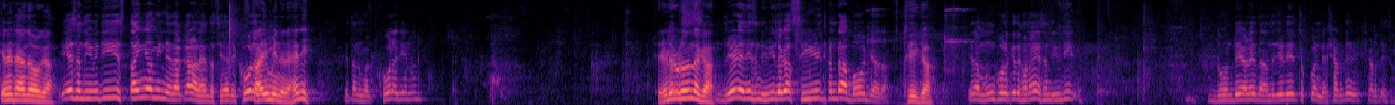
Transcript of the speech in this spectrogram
ਕਿੰਨੇ ਟਾਈਮ ਦਾ ਹੋ ਗਿਆ? ਇਹ ਸੰਦੀਪ ਜੀ 27 ਮਹੀਨੇ ਦਾ ਘਰ ਵਾਲਿਆਂ ਦੱਸਿਆ ਜੇ ਖੋਲ 2 ਮਹੀਨੇ ਦਾ ਹੈ ਜੀ? ਇਹ ਤੁਹਾਨੂੰ ਮੈਂ ਖੋਲ ਅਜੇ ਇਹਨੂੰ। ਰੇੜੇ ਰੂੜੇ ਨਹੀਂ ਲੱਗਾ? ਜਿਹੜੇ ਨਹੀਂ ਸੰਦੀਪ ਜੀ ਲਗਾ ਸੀਲ ਠੰਡਾ ਬਹੁਤ ਜ਼ਿਆਦਾ। ਠੀਕ ਆ। ਇਹਦਾ ਮੂੰਹ ਖੋਲ ਕੇ ਦਿਖਾਉਣਾ ਹੈ ਸੰਦੀਪ ਜੀ। ਦੋਂਦੇ ਵਾਲੇ ਦੰਦ ਜਿਹੜੇ ਚੁੱਕਣ ਦੇ ਛੱਡਦੇ ਦੇ ਛੱਡਦੇ ਤੋਂ।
